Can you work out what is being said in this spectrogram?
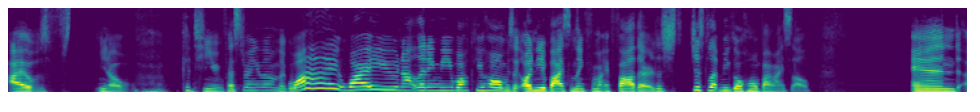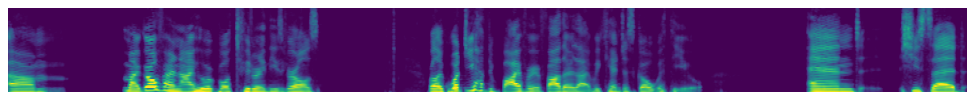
I was you know, continuing pestering them. I'm like, why? Why are you not letting me walk you home? He's like, oh, I need to buy something for my father. Just, just let me go home by myself. And um, my girlfriend and I, who were both tutoring these girls, were like, what do you have to buy for your father that we can't just go with you? And she said,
